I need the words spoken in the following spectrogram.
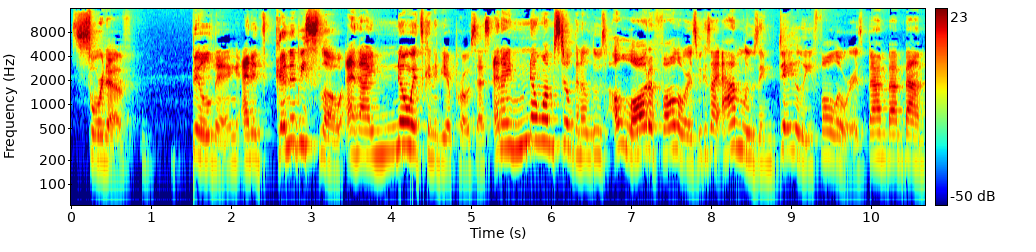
sort of building and it's gonna be slow and I know it's gonna be a process and I know I'm still gonna lose a lot of followers because I am losing daily followers, bam, bam, bam,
